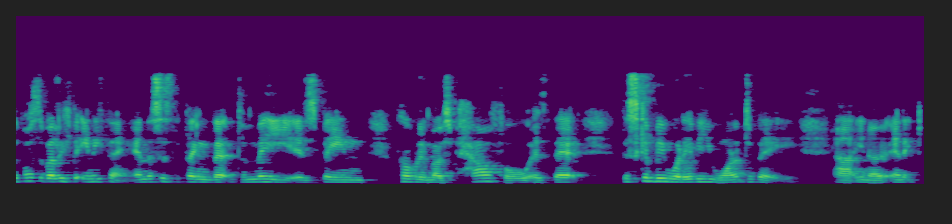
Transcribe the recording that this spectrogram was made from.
the possibility for anything. And this is the thing that for me has been probably most powerful is that this can be whatever you want it to be. Uh, you know, and it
